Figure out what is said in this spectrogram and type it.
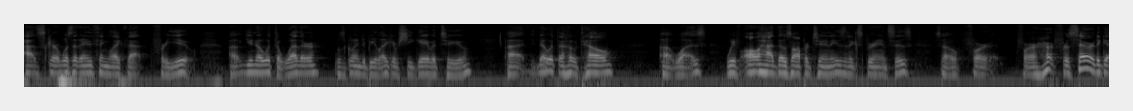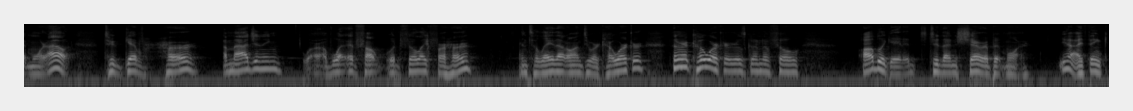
Ask her, was it anything like that for you? Uh, you know what the weather was going to be like if she gave it to you. Uh, you know what the hotel uh, was. We've all had those opportunities and experiences. So for for her, for Sarah to get more out, to give her imagining of what it felt would feel like for her, and to lay that on to our coworker, then our coworker is going to feel obligated to then share a bit more. Yeah, I think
